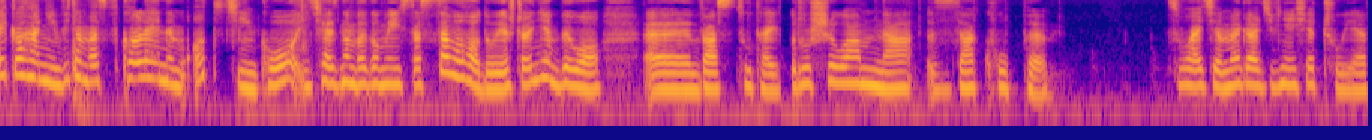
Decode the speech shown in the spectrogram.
Hej kochani, witam Was w kolejnym odcinku. Dzisiaj z nowego miejsca z samochodu. Jeszcze nie było e, Was tutaj. Ruszyłam na zakupy. Słuchajcie, mega dziwnie się czuję.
